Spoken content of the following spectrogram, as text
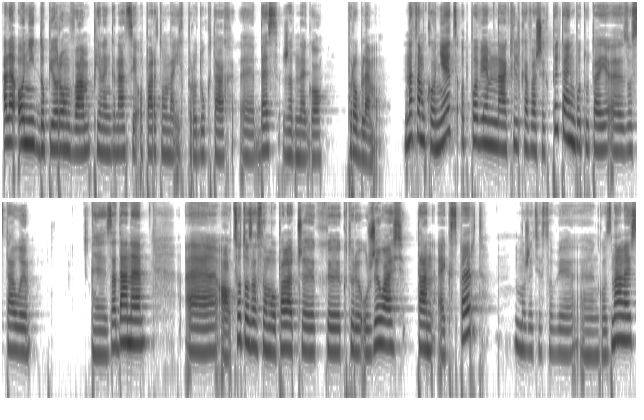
ale oni dopiorą Wam pielęgnację opartą na ich produktach e, bez żadnego problemu. Na sam koniec odpowiem na kilka Waszych pytań, bo tutaj e, zostały zadane. O, co to za samopalacz, który użyłaś? Tan Expert. Możecie sobie e, go znaleźć.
